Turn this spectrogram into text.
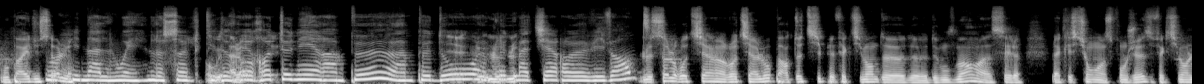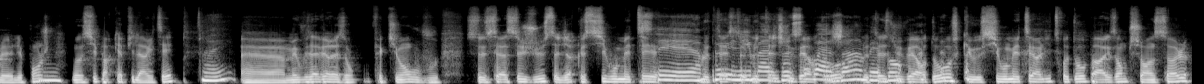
Vous parlez du Au sol final, oui, le sol qui Oui, devrait alors, retenir un peu, un peu d'eau, Euh, un le- peu de le- matière euh, vivante. Le sol retient retient l'eau par deux types effectivement de, de, de mouvements. Euh, C'est la question spongieuse, effectivement l'é- l'éponge, Mm. mais aussi par capillarité. Ouais. Euh, mais vous avez raison, effectivement, vous, vous- c'est assez juste, c'est-à-dire que si vous mettez C'est un le peu test, le test du verre sauvage, d'eau, hein, le mais test bon. du verre d'eau, si vous mettez un litre d'eau par exemple sur un sol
